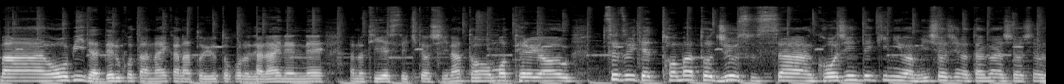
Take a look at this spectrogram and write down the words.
まあ OB では出ることはないかなというところで。来年ね、あの TS で来てほしいなと思ってるよ。続いてトマトジュースさん。個人的には未所持の高橋由伸さん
